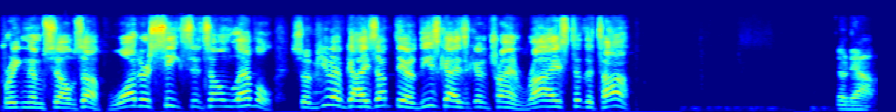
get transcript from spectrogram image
bring themselves up. Water seeks its own level. So if you have guys up there, these guys are going to try and rise to the top. No doubt.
